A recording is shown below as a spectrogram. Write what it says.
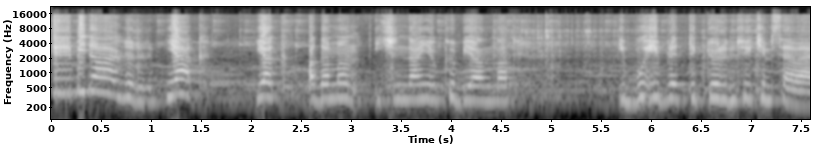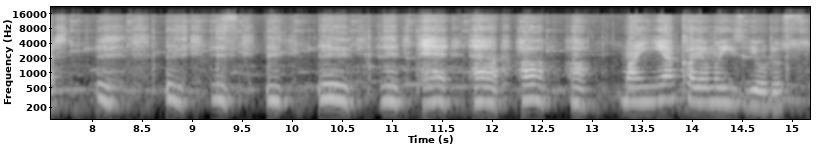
Beni bir daha öldürürüm. Yak. Yak. Adamın içinden yakıyor bir yandan. Bu ibretlik görüntüyü kim sever? Ha, ha, ha. Manyak Kayano izliyoruz.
